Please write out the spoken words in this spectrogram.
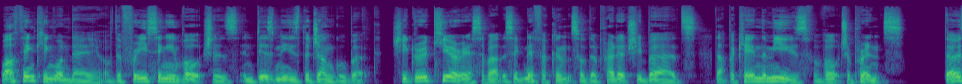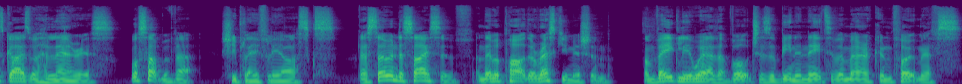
While thinking one day of the free singing vultures in Disney's The Jungle Book, she grew curious about the significance of the predatory birds that became the muse for Vulture Prince. Those guys were hilarious. What's up with that? She playfully asks. They're so indecisive, and they were part of the rescue mission. I'm vaguely aware that vultures have been in Native American folk myths,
